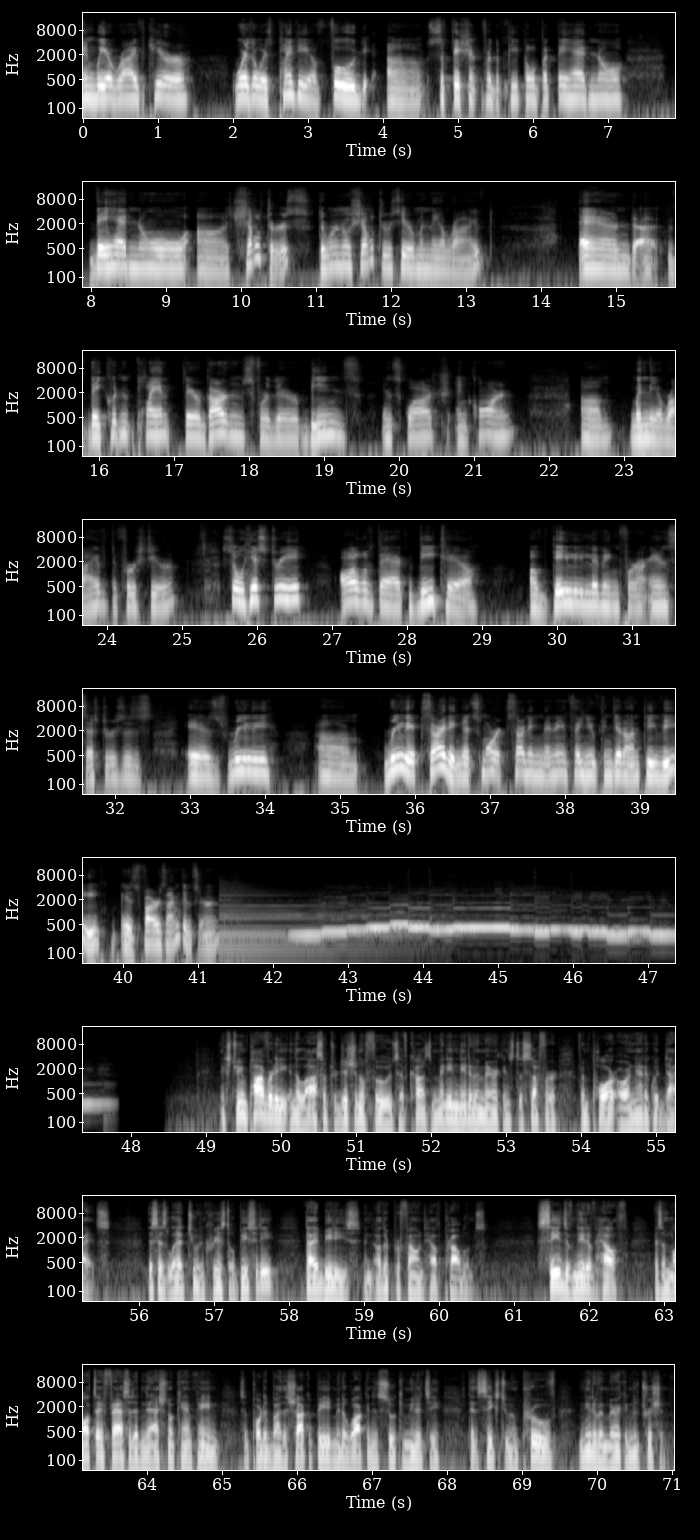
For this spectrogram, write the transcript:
And we arrived here where there was plenty of food uh, sufficient for the people, but they had no they had no uh, shelters. There were no shelters here when they arrived, and uh, they couldn't plant their gardens for their beans and squash and corn um, when they arrived the first year. So history, all of that detail of daily living for our ancestors is is really um, really exciting. It's more exciting than anything you can get on TV, as far as I'm concerned. Extreme poverty and the loss of traditional foods have caused many Native Americans to suffer from poor or inadequate diets. This has led to increased obesity, diabetes, and other profound health problems. Seeds of Native Health is a multifaceted national campaign supported by the Shakopee, Mdewakanton Sioux community that seeks to improve Native American nutrition.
